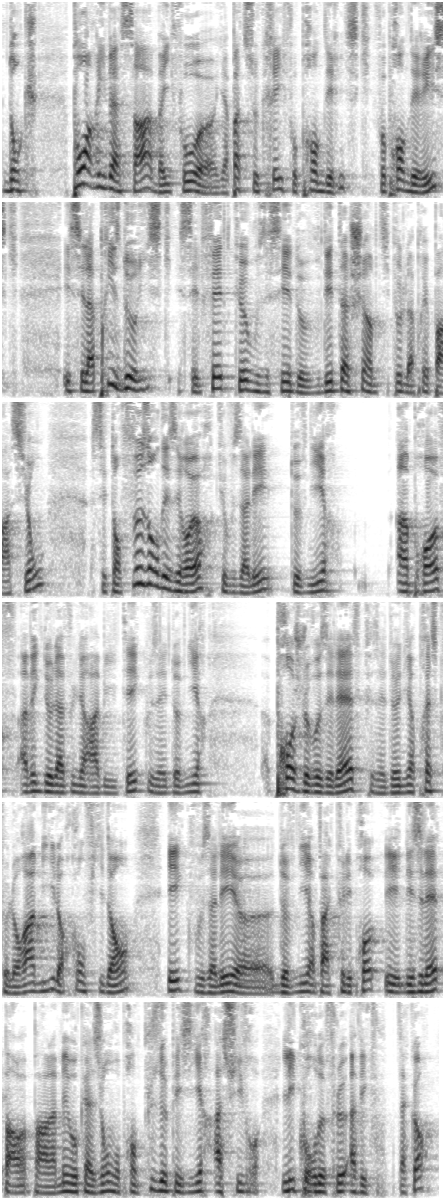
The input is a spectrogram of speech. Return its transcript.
Donc, pour arriver à ça, bah, il faut, il euh, n'y a pas de secret, il faut prendre des risques. Il faut prendre des risques, et c'est la prise de risque, c'est le fait que vous essayez de vous détacher un petit peu de la préparation. C'est en faisant des erreurs que vous allez devenir un prof avec de la vulnérabilité, que vous allez devenir proche de vos élèves, que vous allez devenir presque leur ami, leur confident, et que vous allez euh, devenir, enfin que les profs les élèves par, la même occasion vont prendre plus de plaisir à suivre les cours de FLE avec vous, d'accord?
